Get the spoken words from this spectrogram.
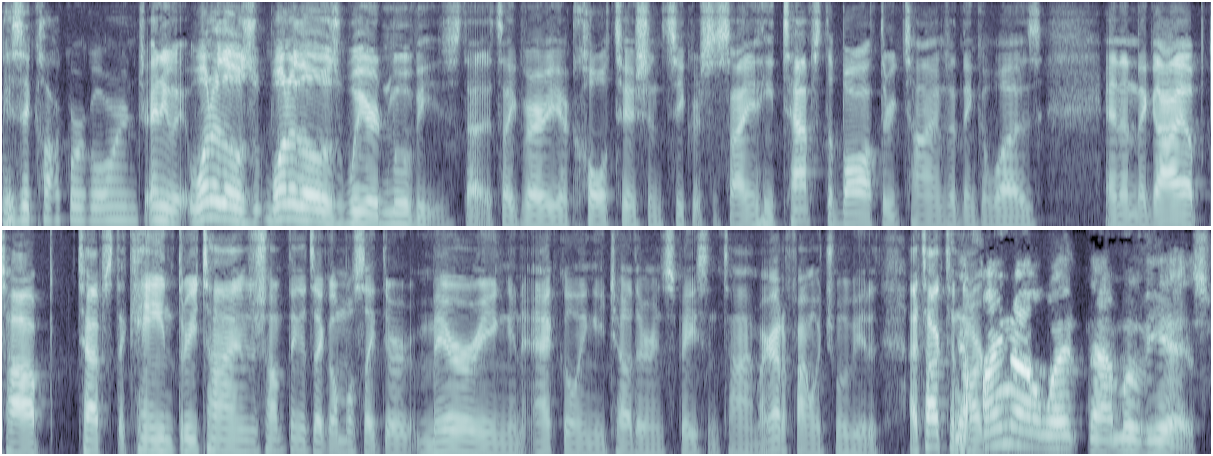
Is it Clockwork Orange? Anyway, one of those one of those weird movies that it's like very occultish and secret society. And he taps the ball three times, I think it was, and then the guy up top taps the cane three times or something. It's like almost like they're mirroring and echoing each other in space and time. I gotta find which movie it is. I talked to Yeah, Narco. find out what that movie is.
